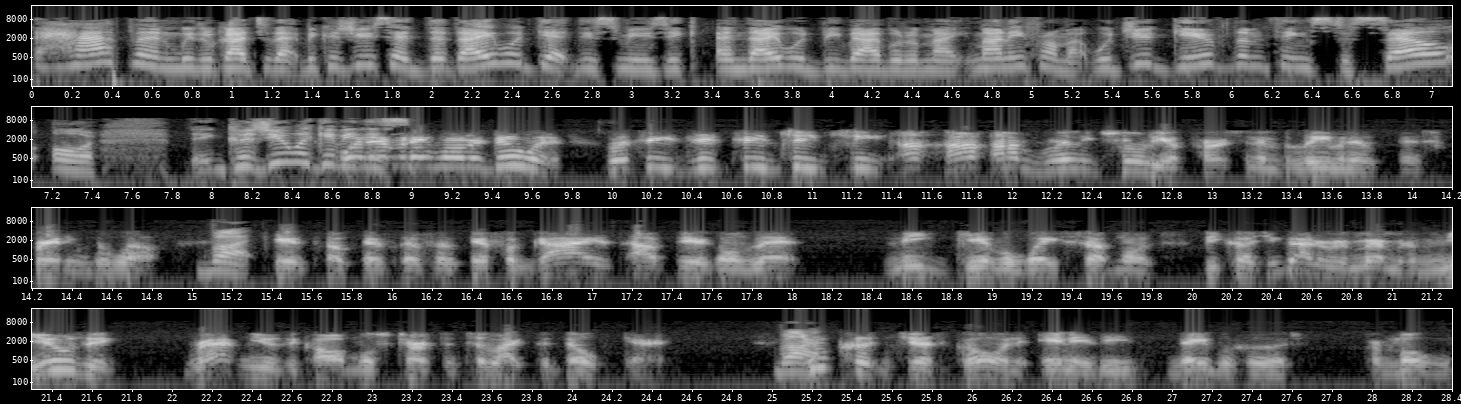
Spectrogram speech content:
happen with regard to that? Because you said that they would get this music and they would be able to make money from it. Would you give them things to sell, or because you were giving whatever this? they want to do with it. But see, see, see, see I, I, I'm really truly a person in believing in, in spreading the wealth. Right. If if if a, if a guy is out there gonna let me give away something, on, because you got to remember the music, rap music, almost turned into like the dope game. You couldn't just go in any of these neighborhoods promoting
